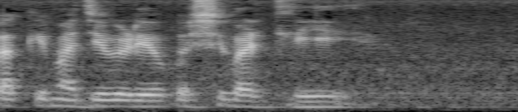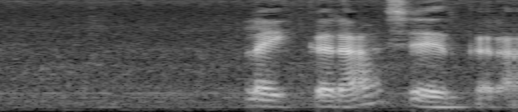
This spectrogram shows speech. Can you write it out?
बाकी माझी व्हिडिओ कशी वाटली? लाईक करा शेअर करा.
